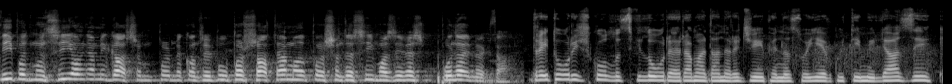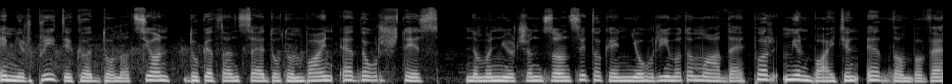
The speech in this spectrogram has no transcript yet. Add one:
jipet mundësi, unë jam i gatshëm për me kontribu për fshat tem dhe për shëndetësi, masi veç punoj me këta. Drejtori i shkollës fillore Ramadan Rexhepi në Sojevë Kujtim Ilazi e mirëpriti këtë donacion, duke thënë se do të mbajnë edhe orë shtesë, në mënyrë që nxënësit të kenë njohuri më të madhe për mirëmbajtjen e dhëmbëve.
